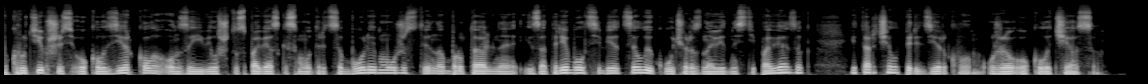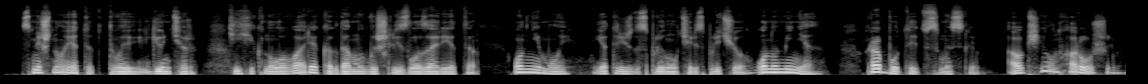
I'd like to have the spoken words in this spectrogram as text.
Покрутившись около зеркала, он заявил, что с повязкой смотрится более мужественно, брутально, и затребовал себе целую кучу разновидностей повязок и торчал перед зеркалом уже около часа. «Смешной этот твой Гюнтер», — хихикнула Варя, когда мы вышли из лазарета. «Он не мой», — я трижды сплюнул через плечо. «Он у меня. Работает, в смысле. А вообще он хороший.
